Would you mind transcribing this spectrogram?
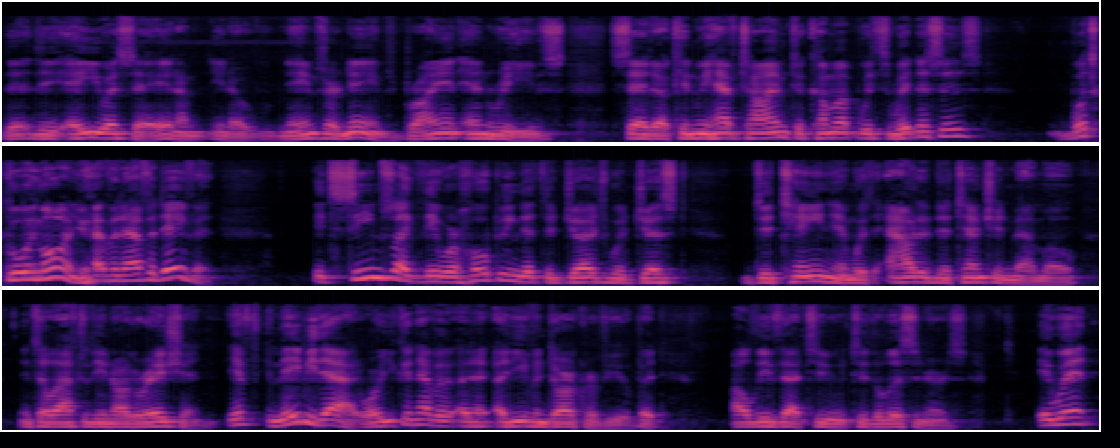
the, the AUSA, and I'm, you know, names are names. Brian N. Reeves said, uh, "Can we have time to come up with witnesses? What's going on? You have an affidavit." It seems like they were hoping that the judge would just detain him without a detention memo until after the inauguration. If maybe that, or you can have a, a, an even darker view, but I'll leave that to to the listeners. It went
